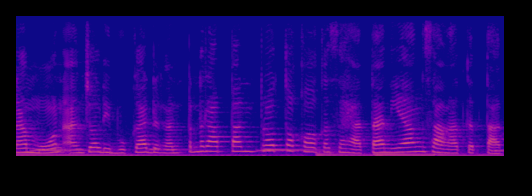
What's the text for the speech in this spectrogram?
Namun, Ancol dibuka dengan penerapan protokol kesehatan yang sangat ketat.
